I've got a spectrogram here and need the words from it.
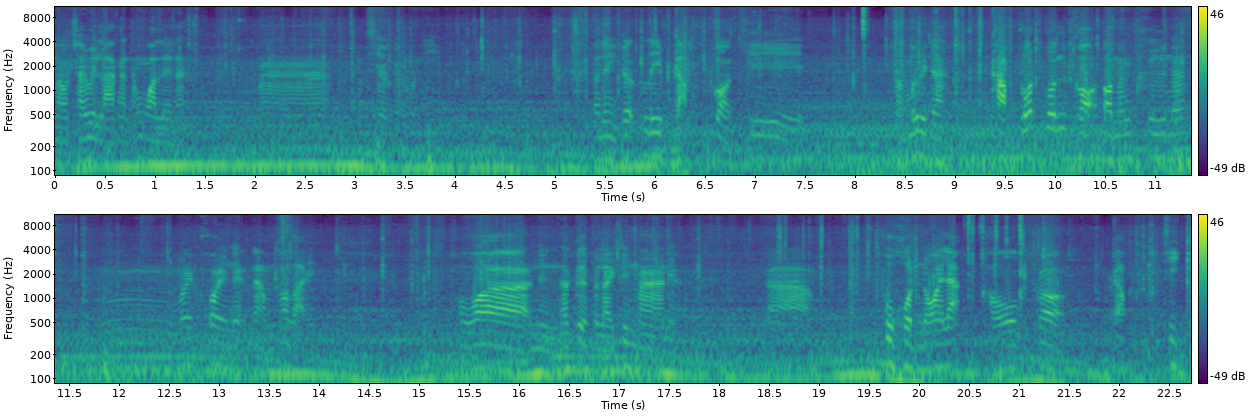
เราใช้เวลากันทั้งวันเลยนะ มาเที่ยวกันวันนี้ ตอนนี้ก็รีบกลับก่อนที่จะมืดนะ ขั บรถบนเกาะตอนกลางคืนนะอืมไม่ค่อยแนะนำเท่าไหร่ เพราะว่าหนึ่งถ้าเกิดเป็นอะไรขึ้นมาเนี่ยอ่าผู้คนน้อยละเขาก็กลับที่แค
